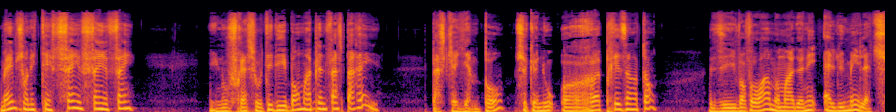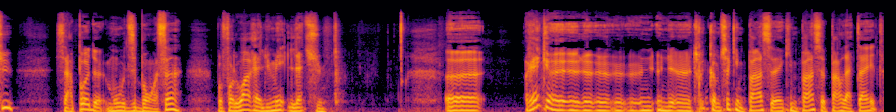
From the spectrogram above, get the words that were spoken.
même si on était fin, fin, fin, ils nous feraient sauter des bombes en pleine face pareil. Parce qu'ils n'aiment pas ce que nous représentons. Il va falloir à un moment donné allumer là-dessus. Ça n'a pas de maudit bon sens. Il va falloir allumer là-dessus. Euh, rien qu'un truc comme ça qui me passe, qui me passe par la tête.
